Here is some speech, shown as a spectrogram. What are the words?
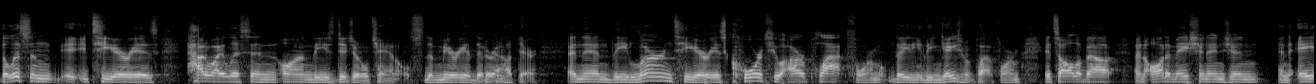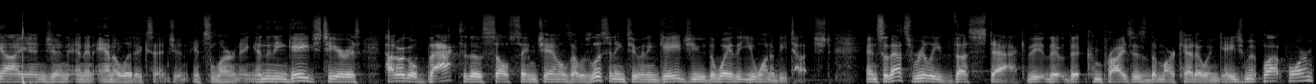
The listen eh, eh, tier is how do I listen on these digital channels, the myriad that are mm-hmm. out there. And then the learn tier is core to our platform, the, the engagement platform. It's all about an automation engine, an AI engine, and an analytics engine. It's learning. And then the engage tier is how do I go back to those self same channels I was listening to and engage you the way that you want to be touched. And so that's really the stack the, the, that comprises the Marketo engagement platform.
